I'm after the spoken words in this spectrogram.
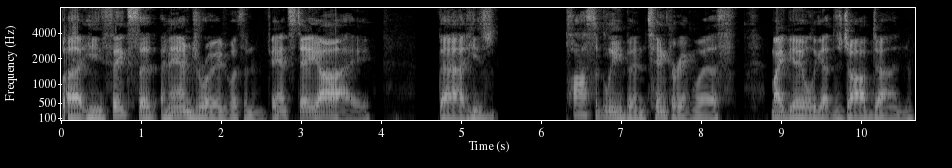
but he thinks that an android with an advanced AI that he's possibly been tinkering with might be able to get the job done.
